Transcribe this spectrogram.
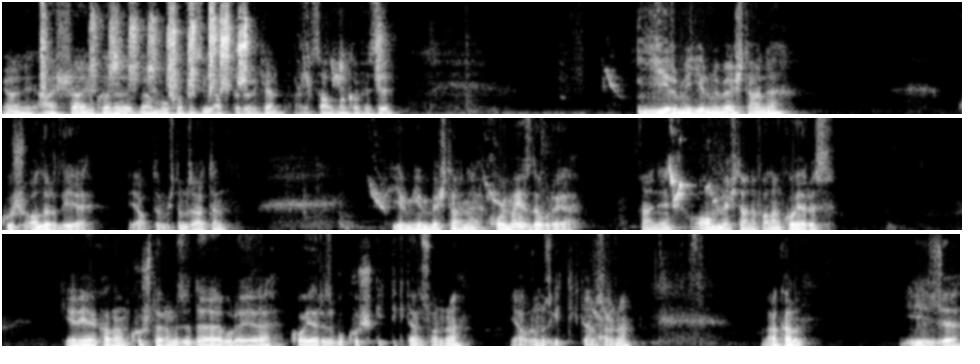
Yani aşağı yukarı ben bu kafesi yaptırırken hani salma kafesi 20-25 tane kuş alır diye yaptırmıştım. Zaten 20-25 tane koymayız da buraya. Hani 15 tane falan koyarız. Geriye kalan kuşlarımızı da buraya koyarız bu kuş gittikten sonra. Yavrumuz gittikten sonra. Bakalım. İyice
